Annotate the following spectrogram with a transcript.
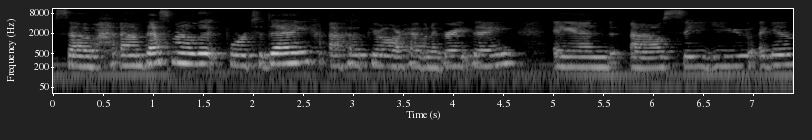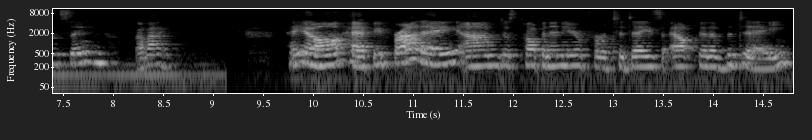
So um, that's my look for today. I hope y'all are having a great day and I'll see you again soon. Bye-bye. Hey y'all, happy Friday. I'm just popping in here for today's outfit of the day.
